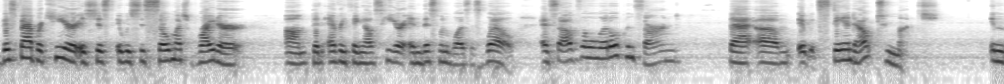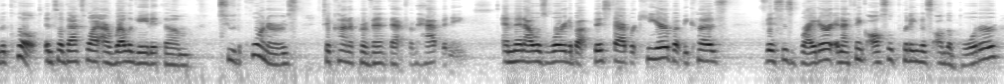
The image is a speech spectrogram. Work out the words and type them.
this fabric here is just, it was just so much brighter um, than everything else here. And this one was as well. And so I was a little concerned that um, it would stand out too much in the quilt. And so that's why I relegated them to the corners to kind of prevent that from happening. And then I was worried about this fabric here, but because this is brighter, and I think also putting this on the border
